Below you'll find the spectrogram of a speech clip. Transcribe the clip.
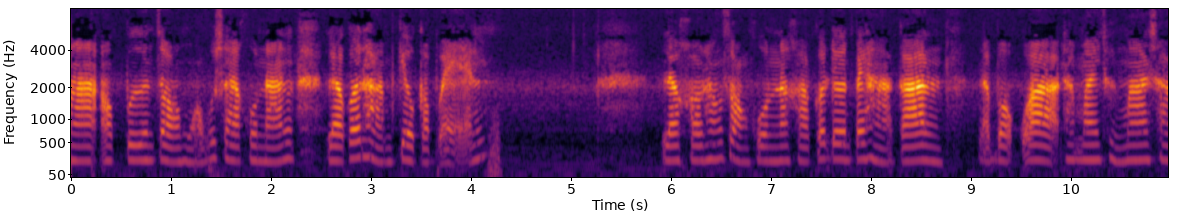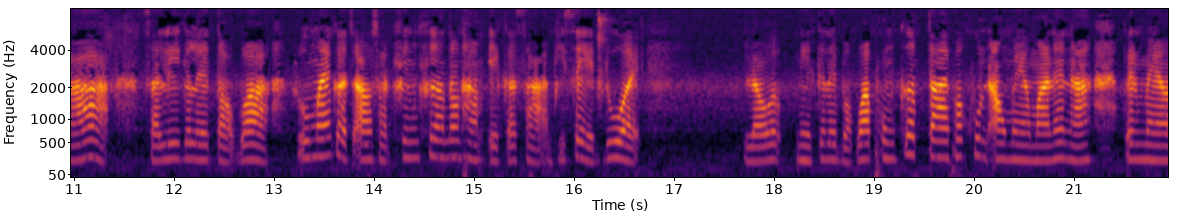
มาเอาปืนจ่อหัวผู้ชายคนนั้น แล้วก็ถามเกี่ยวกับแหวน แล้วเขาทั้งสองคนนะคะ ก็เดินไปหากัน และบอกว่าทำไมถึงมาช้าซัลลี่ก็เลยตอบว่า รู้ไหมก่อนจะเอาสัตว์ขึ้นเครื่องต้องทำเอกสารพิเศษด้วย แล้วเนทก็เลยบอกว่าผมเกือบตายเพราะคุณเอาแมวมาเนี่ยนะ เป็นแมว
